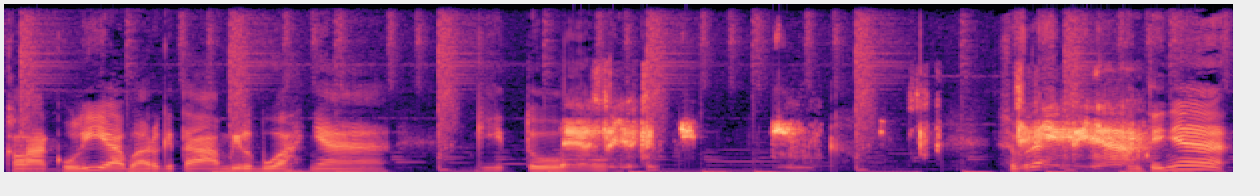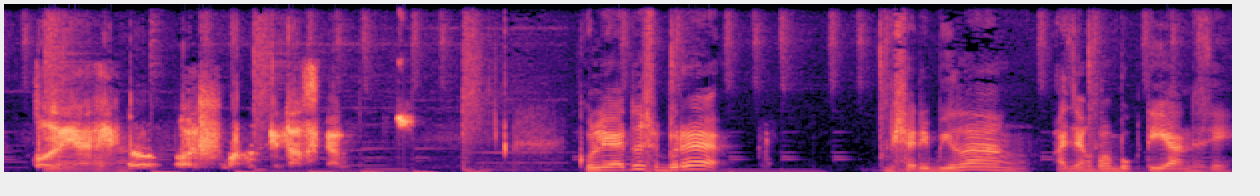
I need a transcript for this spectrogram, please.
kelar kuliah baru kita ambil buahnya gitu ya setuju. Hmm. Sebenarnya intinya intinya kuliah ya, itu kualitas kan. kuliah itu sebenarnya bisa dibilang ajang pembuktian sih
